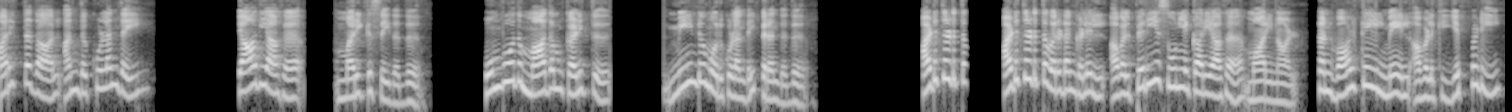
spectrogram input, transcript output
மறித்ததால் அந்த குழந்தை வியாதியாக மறிக்க செய்தது. ஒன்பது மாதம் கழித்து மீண்டும் ஒரு குழந்தை பிறந்தது. அடுத்தடுத்த அடுத்தடுத்த வருடங்களில் அவள் பெரிய சூனியக்காரியாக மாறினாள். தன் வாழ்க்கையில் மேல் அவளுக்கு எப்படி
